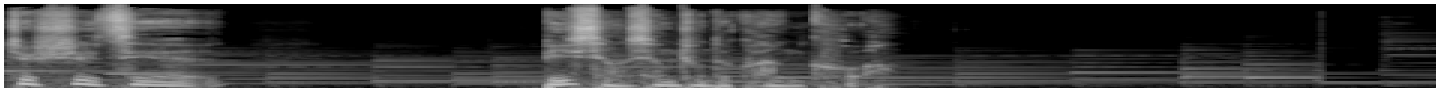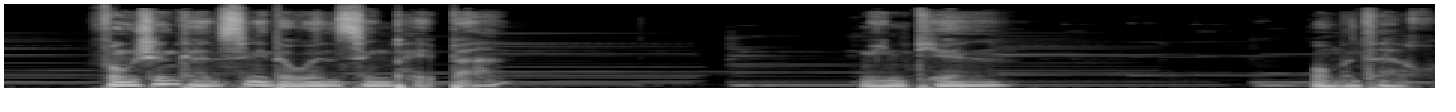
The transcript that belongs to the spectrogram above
这世界比想象中的宽阔。冯生感谢你的温馨陪伴，明天我们再会。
